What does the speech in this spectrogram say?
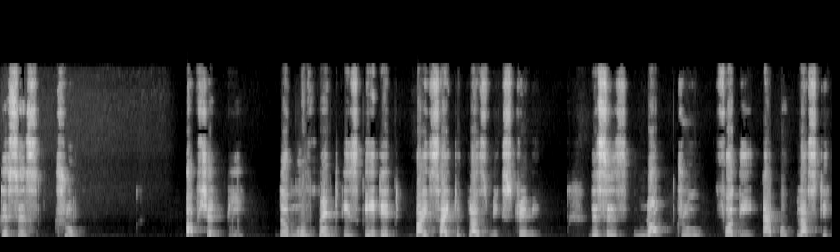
this is true. Option B, the movement is aided by cytoplasmic streaming. This is not true for the apoplastic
